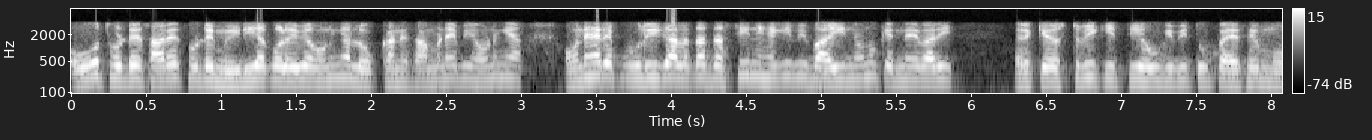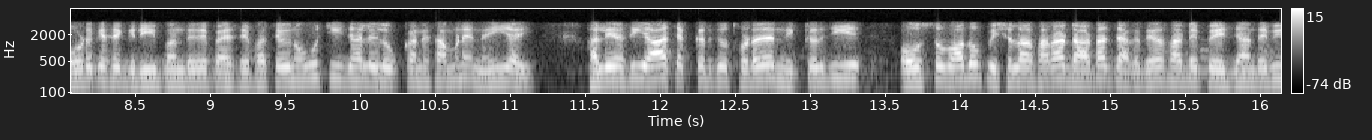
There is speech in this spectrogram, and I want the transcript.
ਉਹ ਤੁਹਾਡੇ ਸਾਰੇ ਤੁਹਾਡੇ ਮੀਡੀਆ ਕੋਲੇ ਵੀ ਆਉਣਗੀਆਂ ਲੋਕਾਂ ਦੇ ਸਾਹਮਣੇ ਵੀ ਆਉਣਗੀਆਂ ਉਹਨੇ ਹਰੇ ਪੂਰੀ ਗੱਲ ਤਾਂ ਦੱਸੀ ਨਹੀਂ ਹੈਗੀ ਵੀ ਬਾਈ ਨੇ ਉਹਨੂੰ ਕਿੰਨੇ ਵਾਰੀ ਰਿਕੁਐਸਟ ਵੀ ਕੀਤੀ ਹੋਊਗੀ ਵੀ ਤੂੰ ਪੈਸੇ ਮੋੜ ਕਿਸੇ ਗਰੀਬ ਬੰਦੇ ਦੇ ਪੈਸੇ ਫਸੇ ਹੋਣ ਉਹ ਚੀਜ਼ ਹਲੇ ਲੋਕਾਂ ਦੇ ਸਾਹਮਣੇ ਨਹੀਂ ਆਈ ਹਲੇ ਅਸੀਂ ਆਹ ਚੱਕਰ 'ਚੋਂ ਥੋੜਾ ਜਿਹਾ ਨਿਕਲ ਜੀਏ ਉਸ ਤੋਂ ਬਾਅਦ ਉਹ ਪਿਛਲਾ ਸਾਰਾ ਡਾਟਾ ਚੱਕਦੇ ਆ ਸਾਡੇ ਪੇਜਾਂ ਤੇ ਵੀ।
